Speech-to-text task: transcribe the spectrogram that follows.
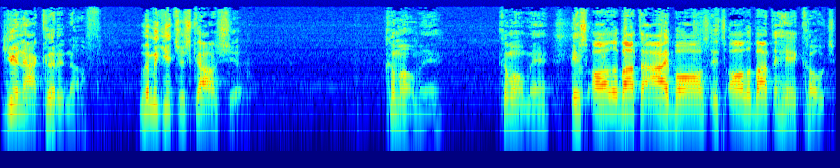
you're not good enough. Let me get your scholarship. Come on, man. Come on, man. It's all about the eyeballs. It's all about the head coach.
